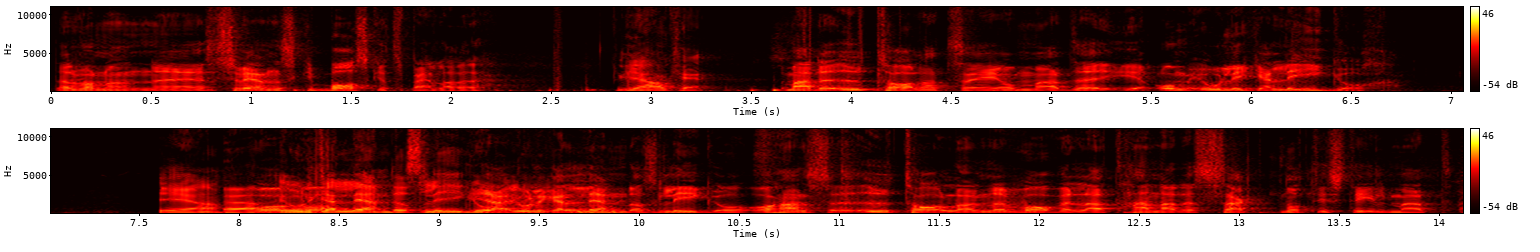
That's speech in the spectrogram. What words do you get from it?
Där det var någon eh, svensk basketspelare ja, okej. som hade uttalat sig om, att, eh, om olika ligor. Ja. Ja. I olika länders ligor. Ja, olika länders ligor. Och hans uttalande var väl att han hade sagt något i stil med att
